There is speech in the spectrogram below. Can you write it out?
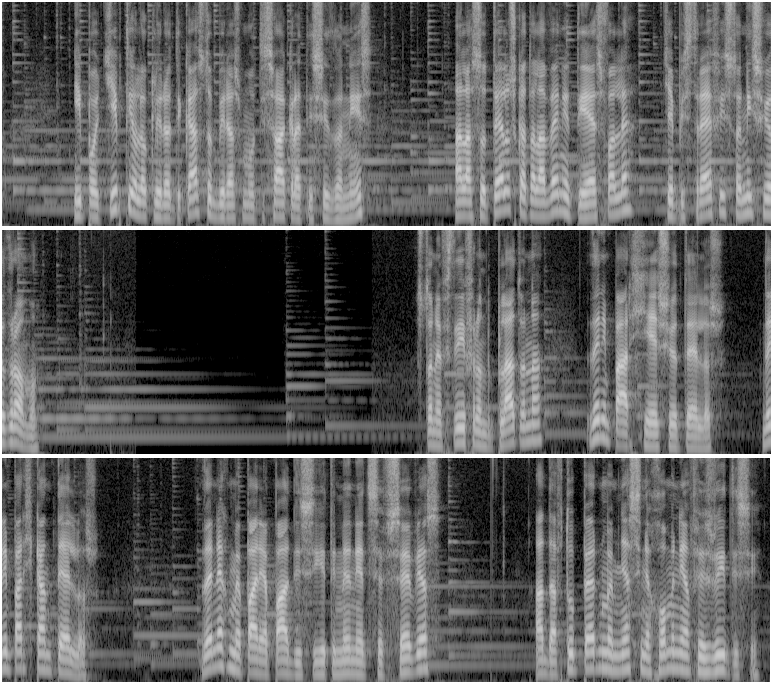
υποκύπτει ολοκληρωτικά στον πειρασμό της άκρατης Ιδονής, αλλά στο τέλος καταλαβαίνει ότι έσφαλε και επιστρέφει στον ίσιο δρόμο. Στον ευθύφρον του Πλάτωνα δεν υπάρχει αίσιο τέλος. Δεν υπάρχει καν τέλος. Δεν έχουμε πάρει απάντηση για την έννοια της ευσέβειας, ανταυτού παίρνουμε μια συνεχόμενη αμφισβήτηση,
